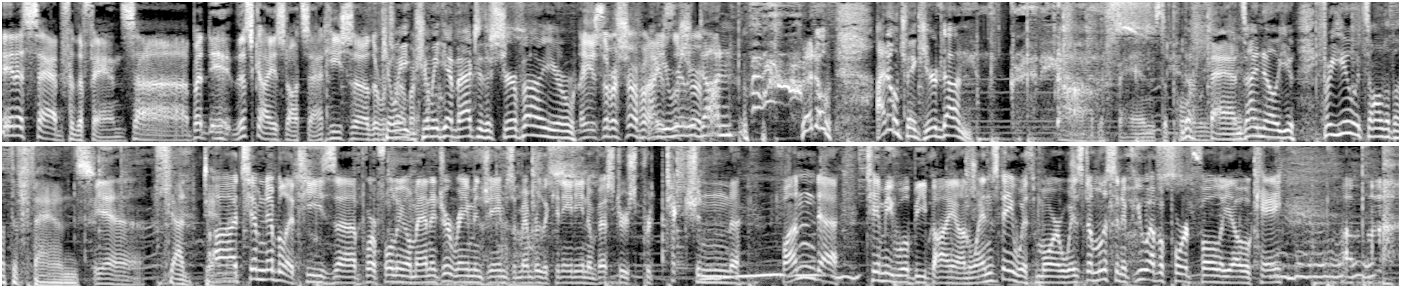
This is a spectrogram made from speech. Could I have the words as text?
It is sad for the fans, uh, but uh, this guy is not sad. He's uh, the can we can we get back to the Sherpa? You're, He's the Sherpa. are He's you really Sherpa. done? I don't. I don't think you're done. Oh, the fans, the The poor fans. I know you. For you, it's all about the fans. Yeah. God damn Uh, it. Tim Niblett, he's uh, portfolio manager. Raymond James, a member of the Canadian Investors Protection Fund. Uh, Timmy will be by on Wednesday with more wisdom. Listen, if you have a portfolio, okay, uh, uh,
